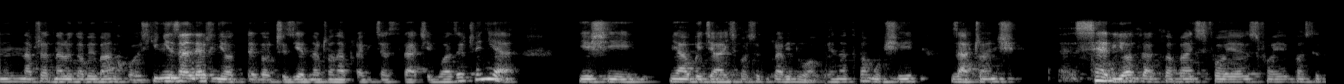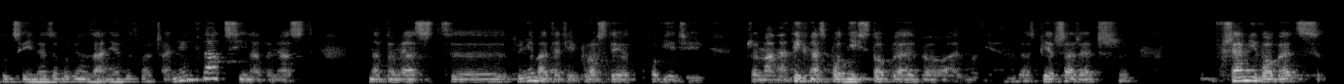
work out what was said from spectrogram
na przykład Narodowy Bank Polski, niezależnie od tego, czy Zjednoczona Prawica straci władzę, czy nie. Jeśli miałby działać w sposób prawidłowy, no to musi zacząć e, serio traktować swoje, swoje konstytucyjne zobowiązania do zwalczania inflacji. Natomiast, natomiast y, tu nie ma takiej prostej odpowiedzi, że ma natychmiast podnieść stopy albo, albo nie. To jest pierwsza rzecz. Wszemi wobec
